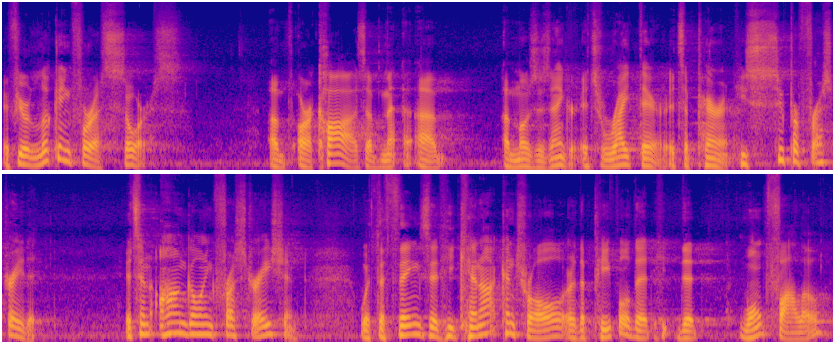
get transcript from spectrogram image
If you're looking for a source of, or a cause of, uh, of Moses' anger, it's right there. It's apparent. He's super frustrated. It's an ongoing frustration with the things that he cannot control or the people that, he, that won't follow.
